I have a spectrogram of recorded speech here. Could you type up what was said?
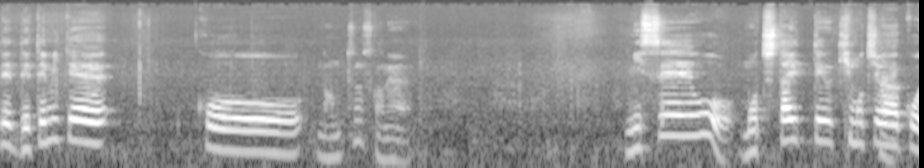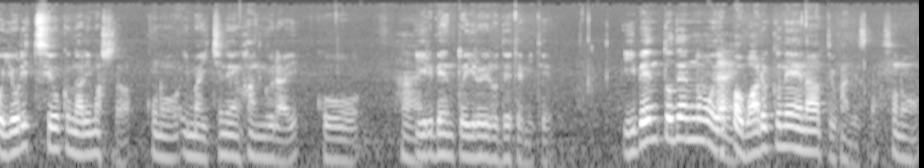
で出てみてこうなんていうんですかね。店を持ちたいっていう気持ちははい。こうより強くなりました、この今1年半ぐらいこうはい。イベントいろいろ出てみて。イベント出るのもやっぱはい悪くねえなっていう感じですか、その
